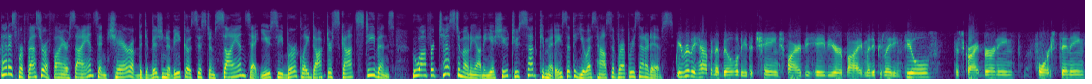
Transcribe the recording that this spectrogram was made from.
That is Professor of Fire Science and Chair of the Division of Ecosystem Science at UC Berkeley, Dr. Scott Stevens, who offered testimony on the issue to subcommittees at the U.S. House of Representatives. We really have an ability to change fire behavior by manipulating fuels, prescribed burning, forest thinning.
